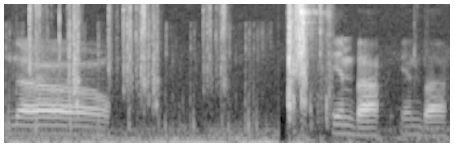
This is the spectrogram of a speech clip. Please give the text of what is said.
No. Imba, Imba.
